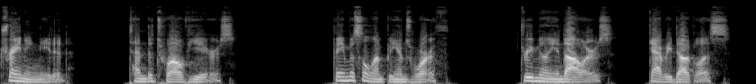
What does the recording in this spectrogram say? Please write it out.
Training needed 10 to 12 years. Famous Olympians worth $3 million. Gabby Douglas.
